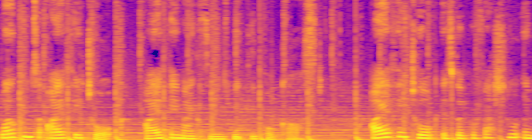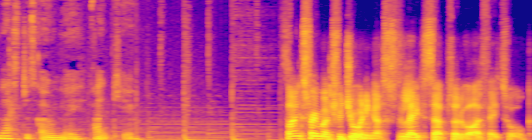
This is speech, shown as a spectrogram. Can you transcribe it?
Welcome to IFA Talk, IFA Magazine's weekly podcast. IFA Talk is for professional investors only. Thank you. Thanks very much for joining us for the latest episode of IFA Talk,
